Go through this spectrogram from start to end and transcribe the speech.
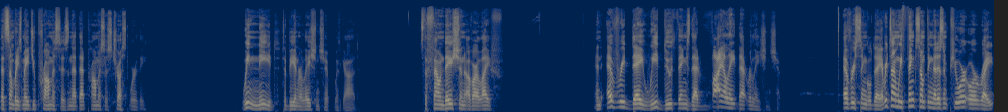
that somebody's made you promises and that that promise is trustworthy. We need to be in relationship with God. It's the foundation of our life. And every day we do things that violate that relationship. Every single day. Every time we think something that isn't pure or right,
